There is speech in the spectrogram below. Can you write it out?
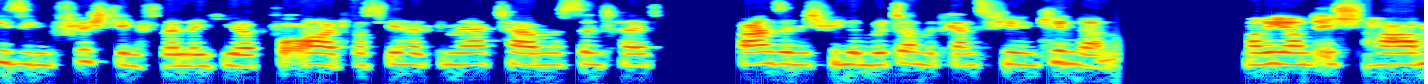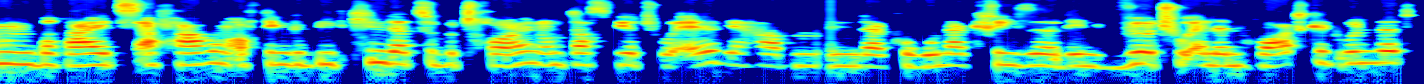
riesigen Flüchtlingswelle hier vor Ort. Was wir halt gemerkt haben, es sind halt wahnsinnig viele Mütter mit ganz vielen Kindern. Maria und ich haben bereits Erfahrung auf dem Gebiet, Kinder zu betreuen und das virtuell. Wir haben in der Corona-Krise den virtuellen Hort gegründet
